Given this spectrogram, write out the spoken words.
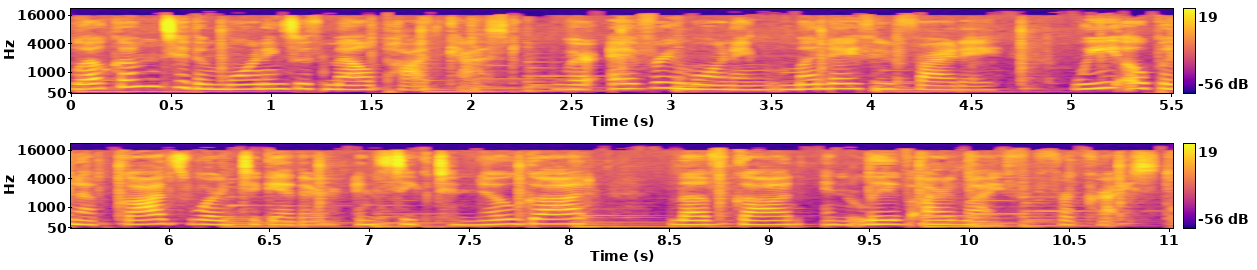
Welcome to the Mornings with Mel podcast, where every morning, Monday through Friday, we open up God's Word together and seek to know God, love God, and live our life for Christ.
